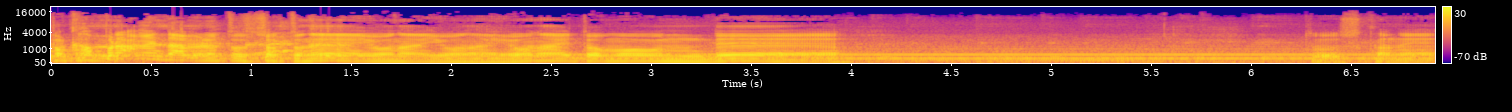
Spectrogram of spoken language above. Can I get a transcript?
ぱカップラーメン食べるとちょっとね酔わない酔わない酔わないと思うんで。どうですかね。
